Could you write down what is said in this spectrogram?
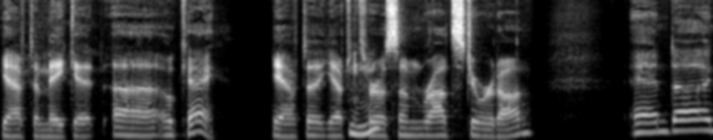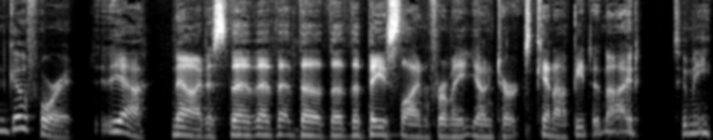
you have to make it uh, okay. You have to. You have to Mm-hmm. throw some Rod Stewart on, and uh, and go for it. Yeah. No, I just the the the the, the baseline from Young Turks cannot be denied to me.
